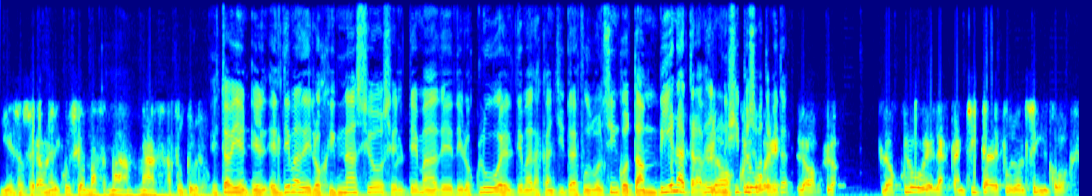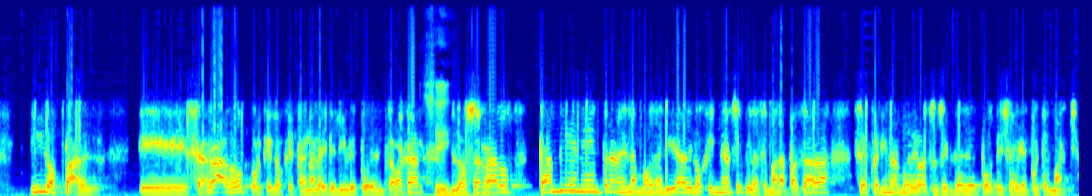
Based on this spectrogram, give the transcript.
y eso será una discusión más más, a futuro. Está bien, el, tema de los gimnasios, el tema de, los clubes, el tema de las canchitas de fútbol 5, también a través del municipio se va a tramitar. los clubes, las canchitas de fútbol 5 y los padres eh, cerrados, porque los que están al aire libre pueden trabajar, los cerrados también entran en la modalidad de los gimnasios que la semana pasada se el modelo a su secretario de Deporte ya había puesto en marcha.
